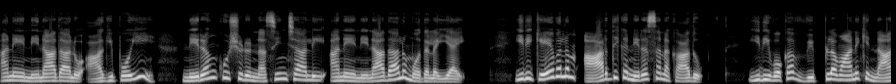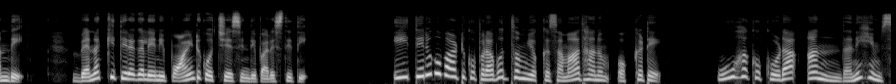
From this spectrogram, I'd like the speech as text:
అనే నినాదాలు ఆగిపోయి నిరంకుశుడు నశించాలి అనే నినాదాలు మొదలయ్యాయి. ఇది కేవలం ఆర్థిక నిరసన కాదు. ఇది ఒక విప్లవానికి నాందే. వెనక్కి తిరగలేని పాయింట్కొచ్చేసింది పరిస్థితి. ఈ తిరుగుబాటుకు ప్రభుత్వం యొక్క సమాధానం ఒక్కటే. ఊహకు కూడా అందని హింస.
